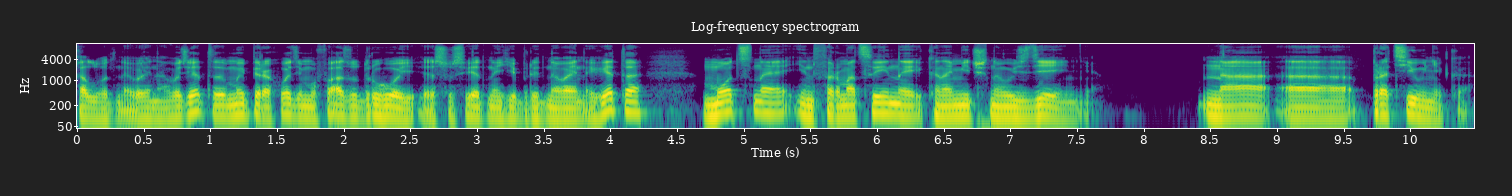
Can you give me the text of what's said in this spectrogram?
холодная война вось это мы пераходзім у фазу другой сусветнай гібридной войны гэта моцная інфармацыйна эканамічнае ўздзеянне на э, праціўніка.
